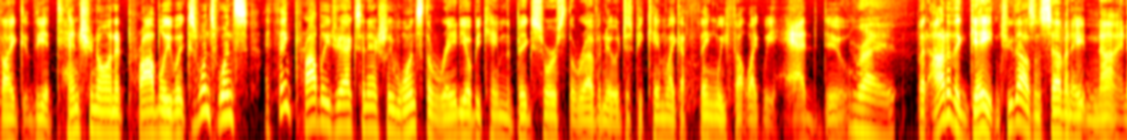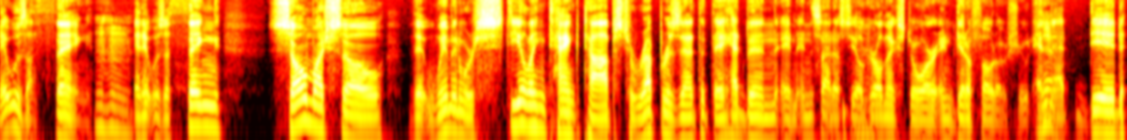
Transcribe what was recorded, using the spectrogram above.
like the attention on it probably because once once I think probably Jackson actually once the radio became the big source of the revenue, it just became like a thing we felt like we had to do. Right. But out of the gate in 2007, 8, and 9, it was a thing hmm and it was a thing so much so that women were stealing tank tops to represent that they had been an Inside STL girl next door and get a photo shoot. And Yeah. that did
